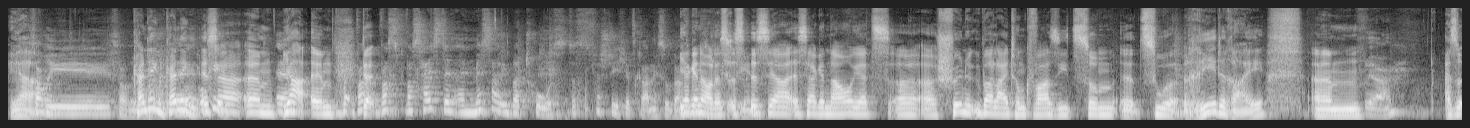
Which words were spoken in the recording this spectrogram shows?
Ja. Sorry, sorry. Kein Ding, kein Ding. Ist ja, ähm, ja, ähm, wa- da- was, was heißt denn ein Messer über Toast? Das verstehe ich jetzt gerade nicht so ganz. Ja, genau, das ist, ist, ja, ist ja genau jetzt äh, äh, schöne Überleitung quasi zum, äh, zur Rederei. Ähm, Ja. Also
